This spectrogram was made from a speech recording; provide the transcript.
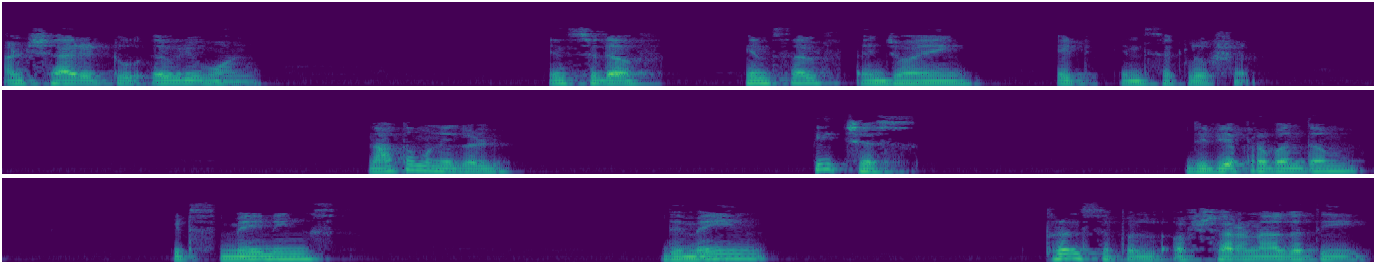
and share it to everyone instead of himself enjoying it in seclusion. Nathamunigal teaches Divya Prabandham its meanings, the main principle of Sharanagati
